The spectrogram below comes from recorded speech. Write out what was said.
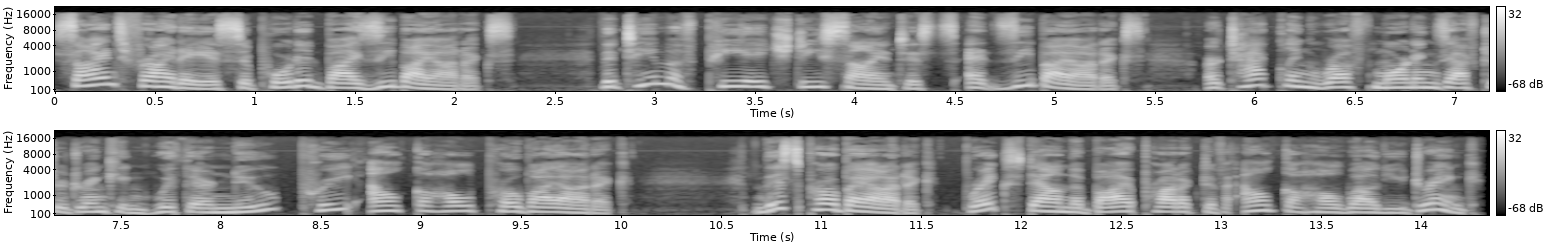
Science Friday is supported by ZBiotics. The team of PhD scientists at ZBiotics are tackling rough mornings after drinking with their new pre alcohol probiotic. This probiotic breaks down the byproduct of alcohol while you drink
